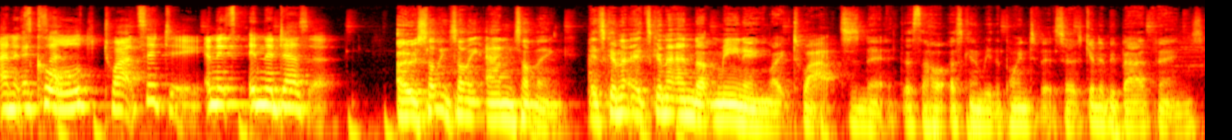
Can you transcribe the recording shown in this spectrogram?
and it's, It's called Twat City, and it's in the desert. Oh, something, something, and something. It's gonna, it's gonna end up meaning like twats, isn't it? That's the whole. That's gonna be the point of it. So it's gonna be bad things.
